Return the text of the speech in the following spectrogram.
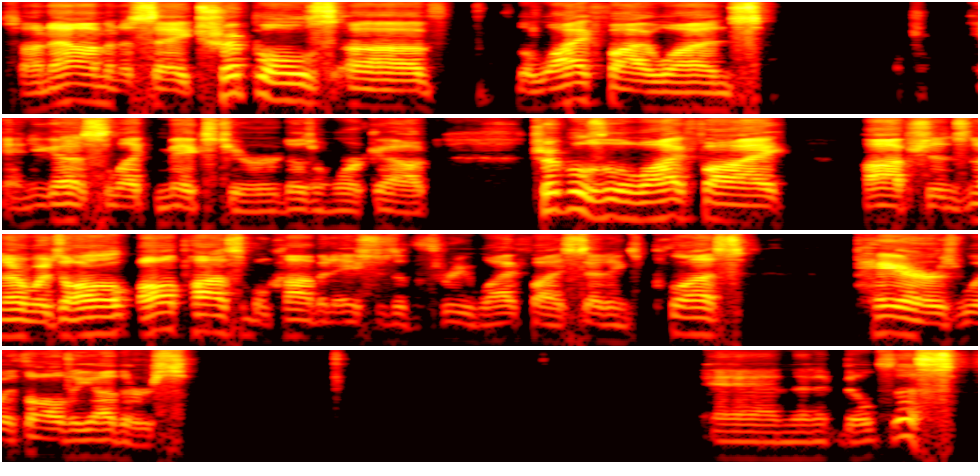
So now I'm going to say triples of the Wi-Fi ones, and you got to select mixed here or it doesn't work out. Triples of the Wi-Fi options, in other words, all, all possible combinations of the three Wi-Fi settings plus pairs with all the others. And then it builds this.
